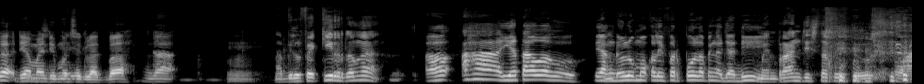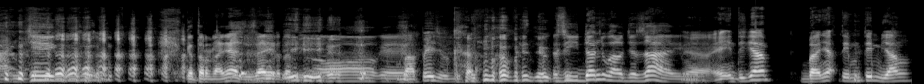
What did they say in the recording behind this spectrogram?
nggak dia main di Ben Sebaini. Mönchengladbach. Enggak. Hmm. Nabil Fekir tau nggak? Oh, ah, iya tahu aku. Yang dulu mau ke Liverpool tapi nggak jadi. Main Prancis tapi itu. Wah, anjing. Keturunannya Aljazair tapi. oh, oke. Mbappe juga. Mbappe juga. Zidane juga Aljazair. Ya, eh, intinya banyak tim-tim yang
